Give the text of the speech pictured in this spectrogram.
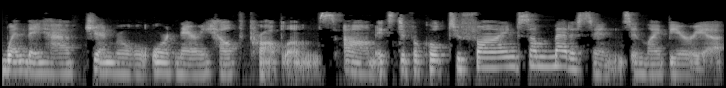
When they have general, ordinary health problems. Um, it's difficult to find some medicines in Liberia.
